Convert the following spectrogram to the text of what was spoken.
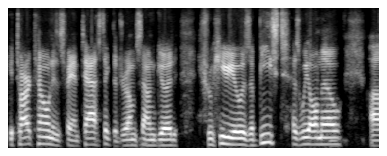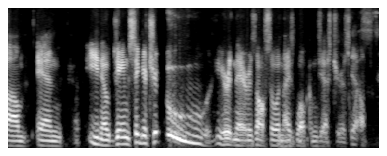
Guitar tone is fantastic. The drums sound good. Trujillo is a beast as we all know. Um and you know james signature ooh here and there is also a nice welcome gesture as well. Yes.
